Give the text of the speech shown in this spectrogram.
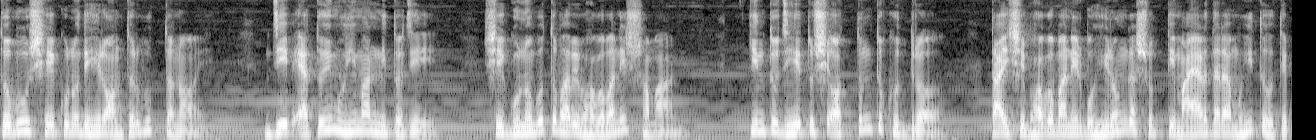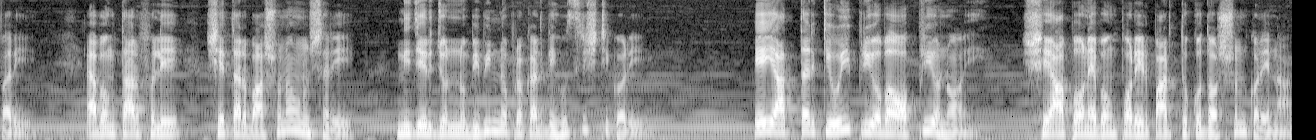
তবু সে কোনো দেহের অন্তর্ভুক্ত নয়। জীব এতই মহিমান্বিত যে, সে গুণগতভাবে ভগবানের সমান। কিন্তু যেহেতু সে অত্যন্ত ক্ষুদ্র, তাই সে ভগবানের বহিরঙ্গা শক্তি মায়ার দ্বারা মোহিত হতে পারে এবং তার ফলে সে তার বাসনা অনুসারে নিজের জন্য বিভিন্ন প্রকার দেহ সৃষ্টি করে। এই আত্মার কেউই প্রিয় বা অপ্রিয় নয়। সে আপন এবং পরের পার্থক্য দর্শন করে না।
